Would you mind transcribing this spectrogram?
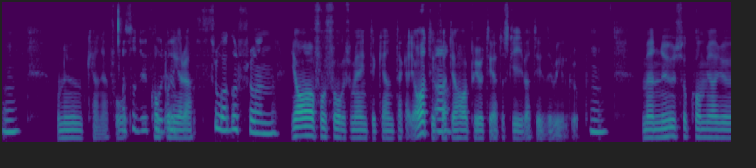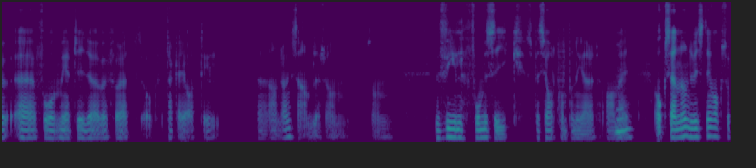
Mm. Och nu kan jag få Alltså du får komponera. frågor från... Jag får frågor som jag inte kan tacka ja till för Ja. att jag har prioriterat att skriva till The Real Group. Mm. Men nu så kommer jag ju eh, få mer tid över för att också tacka ja till eh, andra ensembler som, som vill få musik specialkomponerad av mig. Mm. Och sen undervisning också,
